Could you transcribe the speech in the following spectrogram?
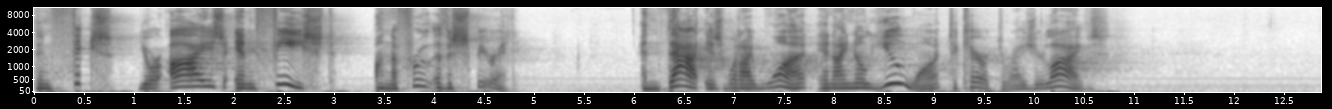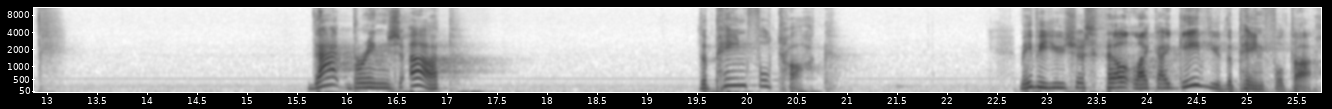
then fix your eyes and feast on the fruit of the Spirit. And that is what I want, and I know you want to characterize your lives. That brings up the painful talk. Maybe you just felt like I gave you the painful talk.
